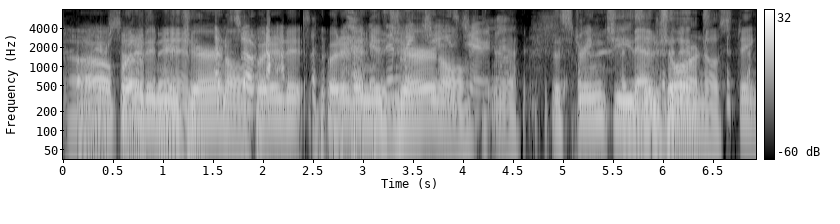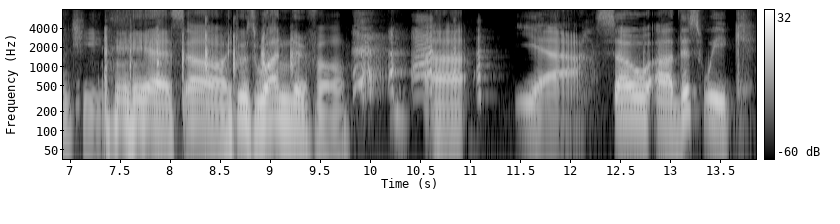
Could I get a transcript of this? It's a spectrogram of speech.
Oh, Oh, you're put so it in your journal. so put it in, put it in your It's in my journal. journal. Yeah, the string cheese incident. Buongiorno, string cheese. yes. Oh, it was wonderful. Uh, yeah. So uh, this week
